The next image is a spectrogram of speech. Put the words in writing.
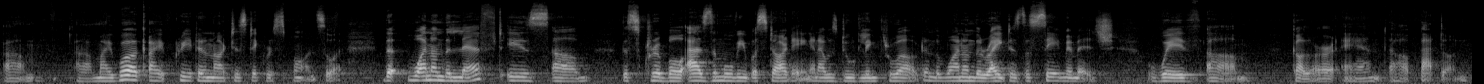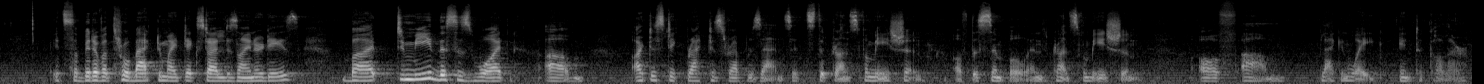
um, uh, my work, I've created an artistic response. So the one on the left is um, the scribble as the movie was starting, and I was doodling throughout. And the one on the right is the same image with um, color and uh, pattern. It's a bit of a throwback to my textile designer days, but to me, this is what um, artistic practice represents. It's the transformation of the simple and the transformation of um, black and white into color.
